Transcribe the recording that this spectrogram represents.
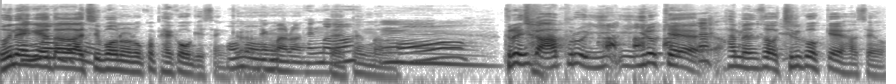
은행에다가 집어넣고 100억이 생겨요. 어머. 100만 원. 100만 네, 원? 100만 원. 음. 그러니까 앞으로 이, 렇게 하면서 즐겁게 하세요.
